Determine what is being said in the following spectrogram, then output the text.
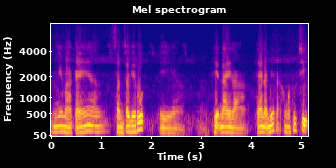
Nhưng mà cái ờ, sần do virus thì ờ, hiện nay là các em đã biết là không có thuốc trị.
